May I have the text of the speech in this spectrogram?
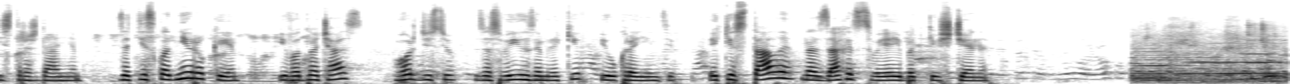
і стражданням за ті складні роки і водночас гордістю за своїх земляків і українців, які стали на захист своєї батьківщини. Чи чув ти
